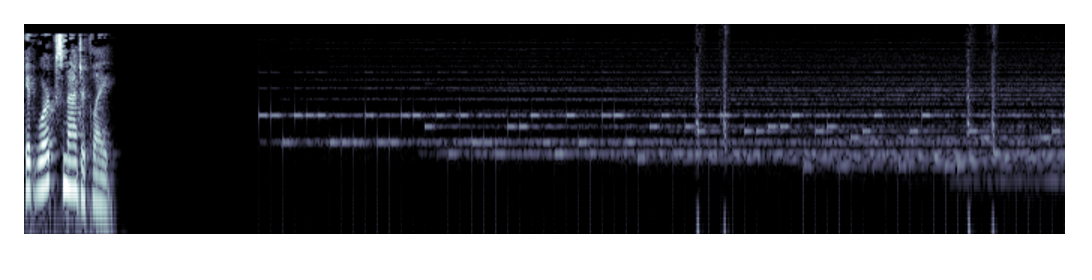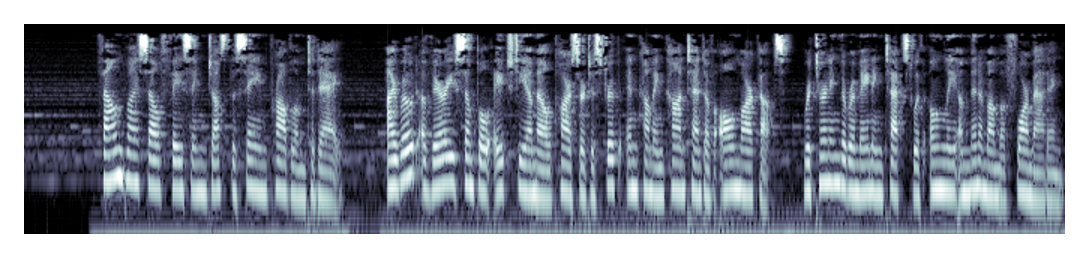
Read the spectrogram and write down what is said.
It works magically. Found myself facing just the same problem today. I wrote a very simple HTML parser to strip incoming content of all markups, returning the remaining text with only a minimum of formatting.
